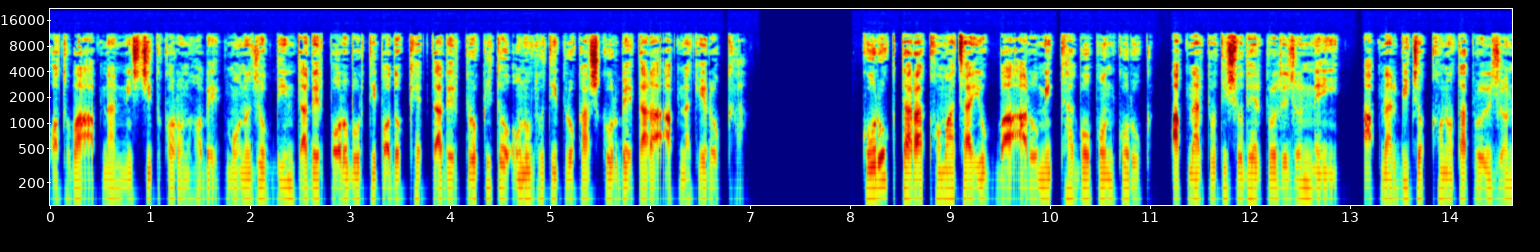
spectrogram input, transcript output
অথবা আপনার নিশ্চিতকরণ হবে। মনোযোগ দিন, তাদের পরবর্তী পদক্ষেপ, তাদের প্রকৃত অনুভূতি প্রকাশ করবে, তারা আপনাকে রক্ষা করুক, তারা ক্ষমা চাইুক বা আরও মিথ্যা গোপন করুক। আপনার প্রতিশোধের প্রয়োজন নেই, আপনার বিচক্ষণতা প্রয়োজন,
